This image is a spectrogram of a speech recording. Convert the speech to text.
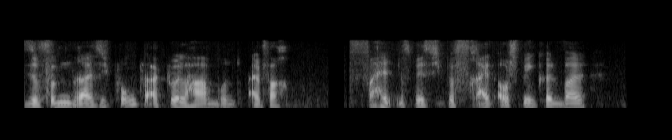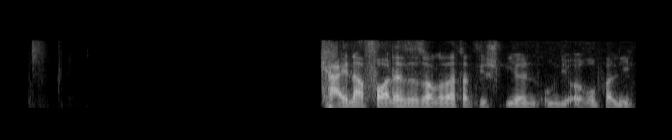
diese 35 Punkte aktuell haben und einfach verhältnismäßig befreit ausspielen können, weil keiner vor der Saison gesagt hat, wir spielen um die Europa League.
